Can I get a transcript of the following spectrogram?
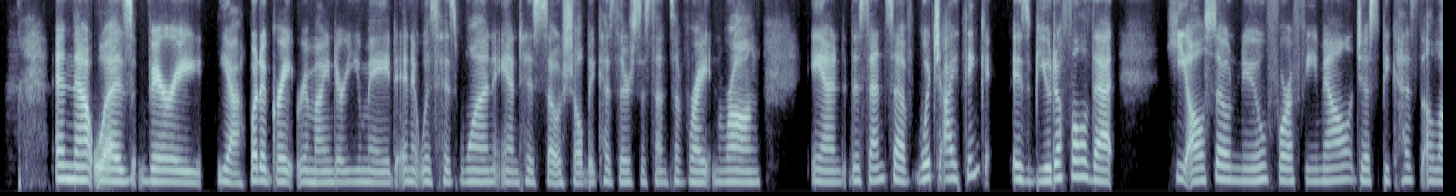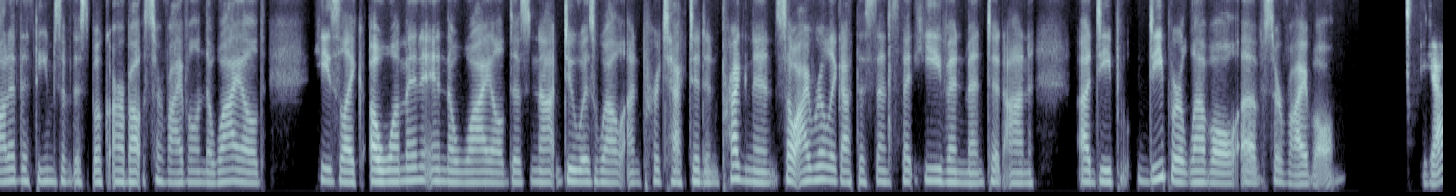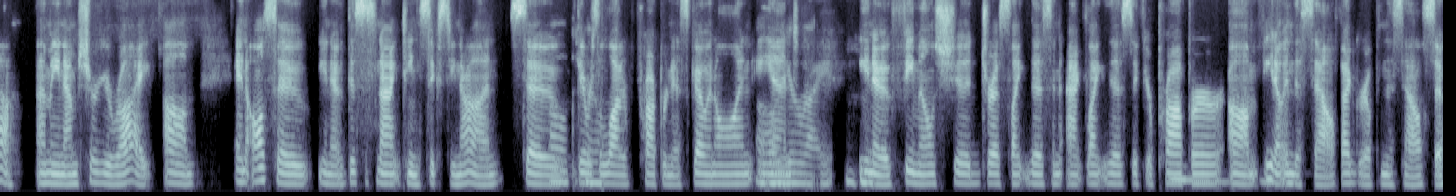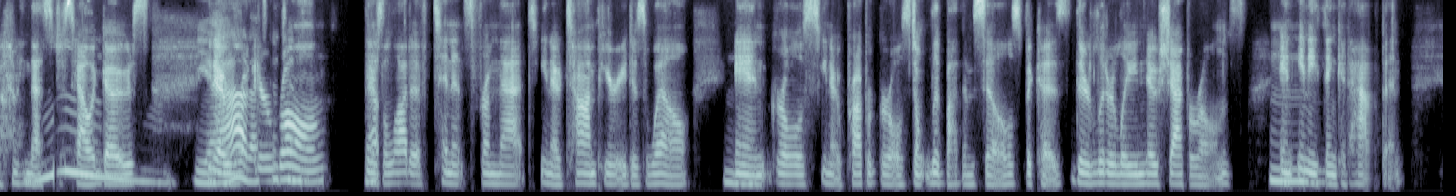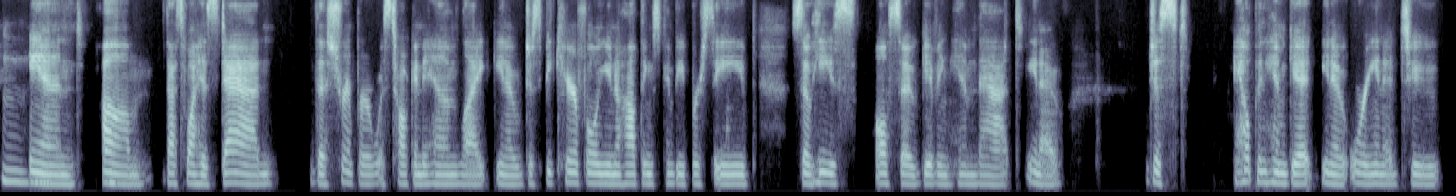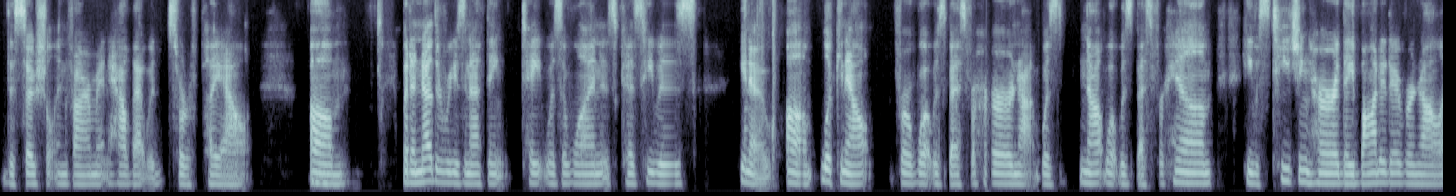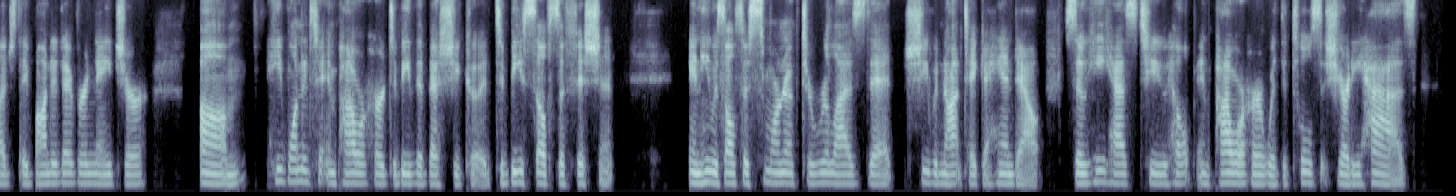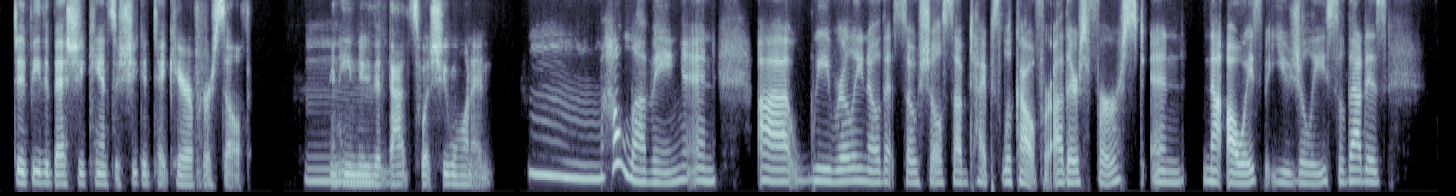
And that was very, yeah, what a great reminder you made. And it was his one and his social because there's a sense of right and wrong and the sense of, which I think is beautiful that he also knew for a female, just because a lot of the themes of this book are about survival in the wild. He's like, a woman in the wild does not do as well unprotected and pregnant. So I really got the sense that he even meant it on a deep, deeper level of survival. yeah i mean i'm sure you're right. Um, and also you know this is 1969 so Oh, there was a lot of properness going on Oh, and you're right. you know females should dress like this and act like this if you're proper Mm. um you know in the south. I grew up in the south so i mean that's just how it goes. Yeah, you Yeah, know right that's or good to wrong there's a lot of tenants from that you know time period as well Mhm. and girls you know proper girls don't live by themselves because they're literally no chaperones and Mm. anything could happen Mhm. and um that's why his dad the shrimper was talking to him like you know just be careful you know how things can be perceived so he's also giving him that you know just helping him get you know oriented to the social environment how that would sort of play out um but another reason i think tate was a one is because he was you know um looking out for what was best for her not was not what was best for him. He was teaching her. They bonded over knowledge. They bonded over nature. Um, he wanted to empower her to be the best she could to be self-sufficient. And he was also smart enough to realize that she would not take a handout. So he has to help empower her with the tools that she already has to be the best she can so she could take care of herself. And he knew that that's what she wanted Mm. mm, how loving. And uh, we really know that social subtypes look out for others first, and not always, but usually. So that is,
